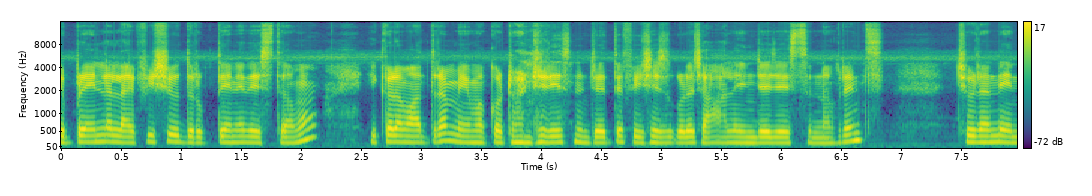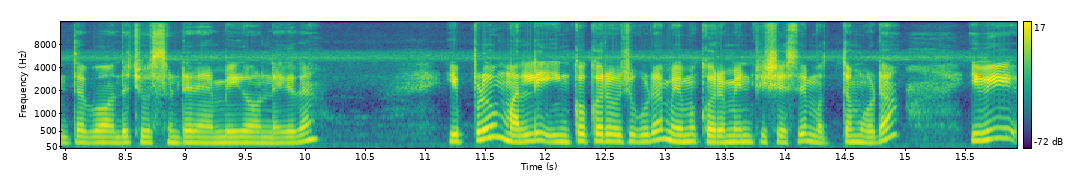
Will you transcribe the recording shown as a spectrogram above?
ఎప్పుడైనా లైఫ్ ఫిష్ దొరికితేనే తెస్తాము. ఇక్కడ మాత్రం మేము ఒక ట్వంటీ డేస్ నుంచి అయితే ఫిషెస్ కూడా చాలా ఎంజాయ్ చేస్తున్నాం ఫ్రెండ్స్. చూడండి ఎంత బాగుందో చూస్తుంటేనే ఎమ్మీగా ఉన్నాయి కదా. ఇప్పుడు మళ్ళీ ఇంకొక రోజు కూడా మేము కొరమీన్ ఫిషెస్ మొత్తం కూడా. ఇవి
